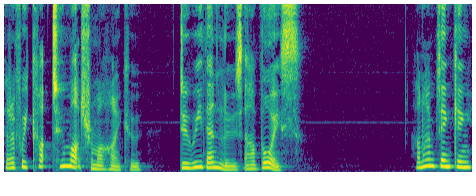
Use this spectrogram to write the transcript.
that if we cut too much from our haiku, do we then lose our voice? And I'm thinking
